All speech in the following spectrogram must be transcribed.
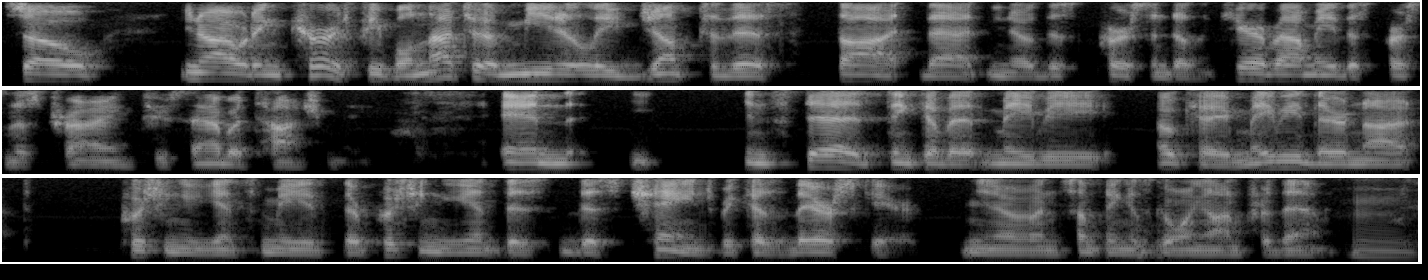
so you know i would encourage people not to immediately jump to this thought that you know this person doesn't care about me this person is trying to sabotage me and instead think of it maybe okay maybe they're not pushing against me they're pushing against this this change because they're scared you know and something is going on for them. Mm.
